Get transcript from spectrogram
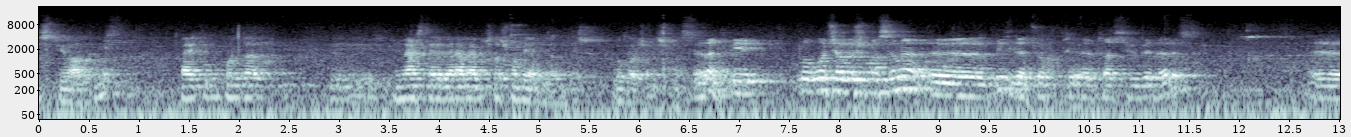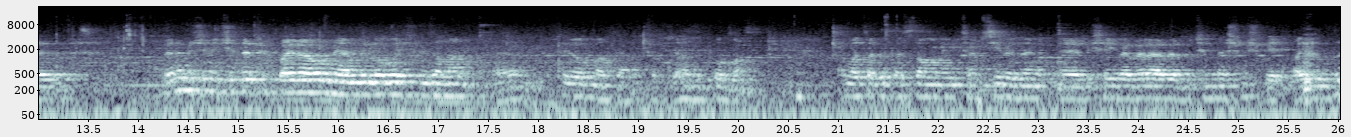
istiyor halkımız. Belki bu konuda e, üniversiteyle beraber bir çalışma da yapılabilir. Logo çalışması. Evet, bir logo çalışmasını e, biz de çok e, tasvip ederiz. E, benim için içinde Türk bayrağı olmayan bir logo hiçbir zaman e, şey olmaz yani çok cazip olmaz. Ama tabii Kastamonu'yu temsil eden e, bir şeyle beraber bütünleşmiş bir ayrıldı.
